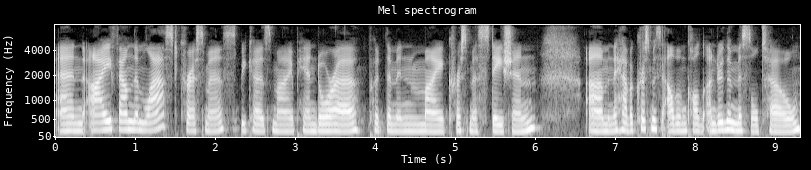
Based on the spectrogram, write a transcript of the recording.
and I found them last Christmas because my Pandora put them in my Christmas station. Um, and they have a Christmas album called Under the Mistletoe.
